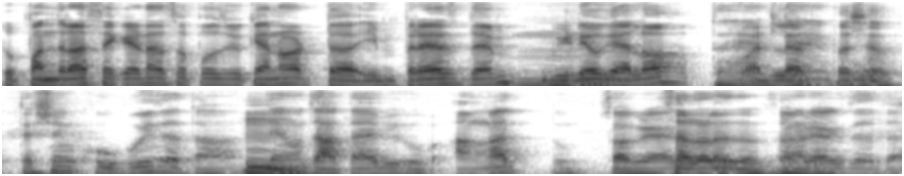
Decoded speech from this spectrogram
तूं पंदरा सेकंडा suppose you cannot impress them video गेलो फाटल्यान तें तशें तशें खूबूय जाता तें जाताय बी खूब हांगाच न्हू, सगळ्याक सगळें जाता. सगळ्याक जाता.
